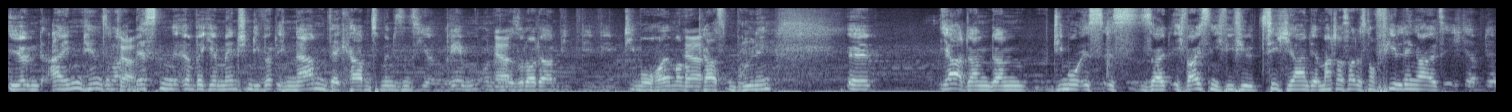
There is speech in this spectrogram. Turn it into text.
irgendeinen hin, sondern Klar. am besten irgendwelche Menschen, die wirklich einen Namen weg haben, zumindest hier in Bremen und Ja. äh, so Leute haben wie, wie, wie Timo Heumann Ja. und Carsten Brüning. Äh, ja, dann, dann, Timo ist, ist seit, ich weiß nicht wie viel, zig Jahren, der macht das alles noch viel länger als ich. Der, der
